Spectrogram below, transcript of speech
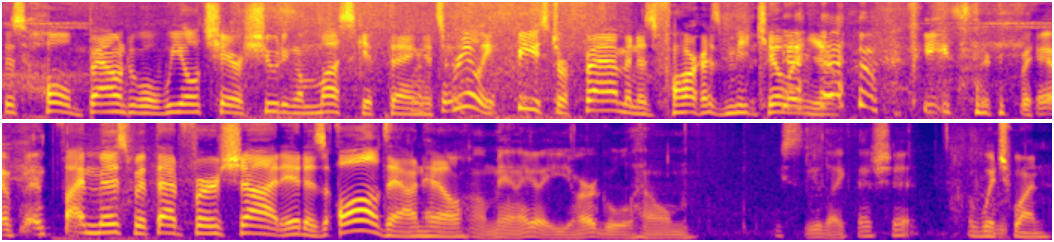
this whole bound to a wheelchair shooting a musket thing, it's really feast or famine as far as me killing you. Feast or famine. if I miss with that first shot, it is all downhill. Oh man, I got a Yahar'gul helm. You, like that shit? Which one?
